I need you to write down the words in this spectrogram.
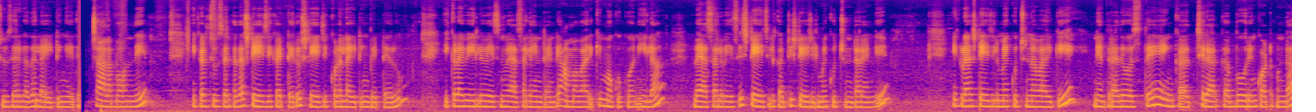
చూసారు కదా లైటింగ్ అయితే చాలా బాగుంది. ఇక్కడ చూసారు కదా స్టేజీ కట్టారు. స్టేజ్కి కూడా లైటింగ్ పెట్టారు. ఇక్కడ వీళ్ళు వేసిన వేసాలు ఏంటంటే అమ్మవారికి మొక్కుకొని ఇలా వేసాలు వేసి స్టేజ్లు కట్టి స్టేజీల మీద కూర్చుంటారండి. ఇక్కడ స్టేజ్ల మీద కూర్చున్న వారికి నిద్ర అది వస్తే ఇంకా చిరాగ్గా బోరింగ్ కొట్టకుండా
